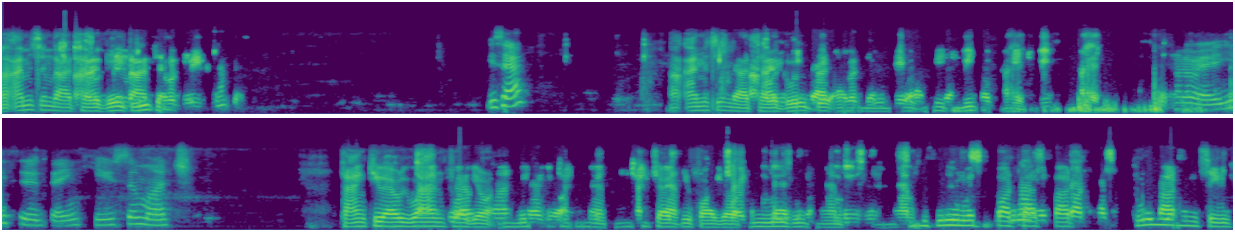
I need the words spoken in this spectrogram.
Uh, I'm saying that have a great week. You said? Uh, I'm saying that have a great day have a great week ahead. All right. You too. Thank you so much. Thank you everyone for your amazing time and thank you Charity for your amazing time. See you soon with the podcast part three and series.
